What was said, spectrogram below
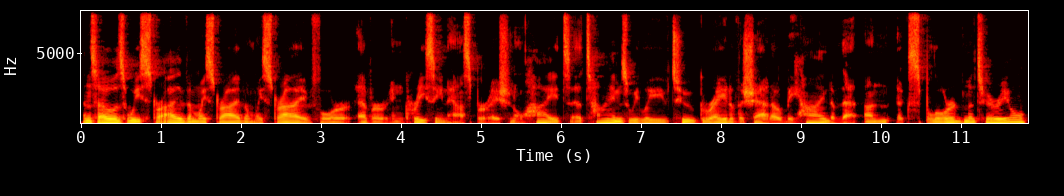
And so, as we strive and we strive and we strive for ever increasing aspirational heights, at times we leave too great of a shadow behind of that unexplored material,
